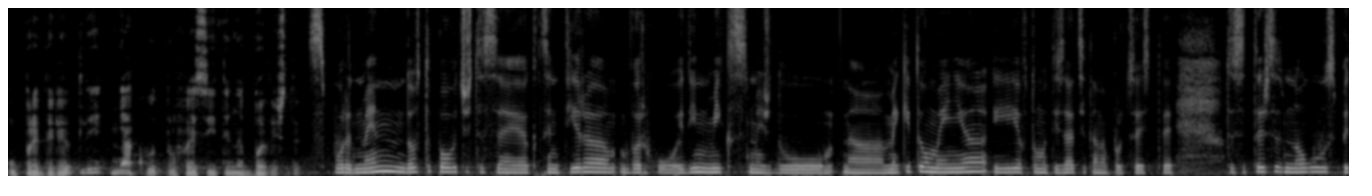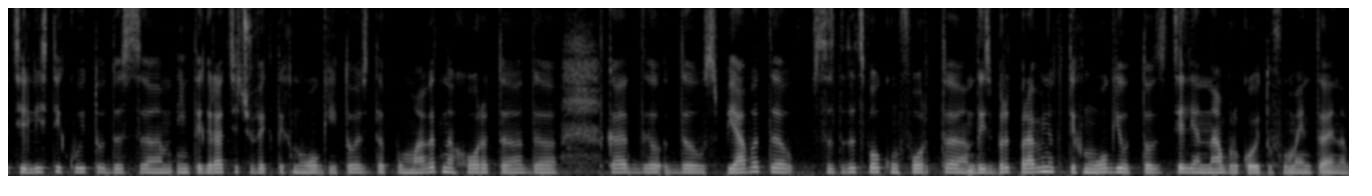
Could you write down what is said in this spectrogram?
определят ли някои от професиите на бъдеще? Според мен доста повече ще се акцентира върху един микс между а, меките умения и автоматизацията на процесите. Да се търсят много специалисти, които да са интеграция човек-технологии, т.е. да помагат на хората да, така, да, да успяват да създадат своя комфорт, да изберат правилната технология от този целият набор, който в момента е на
